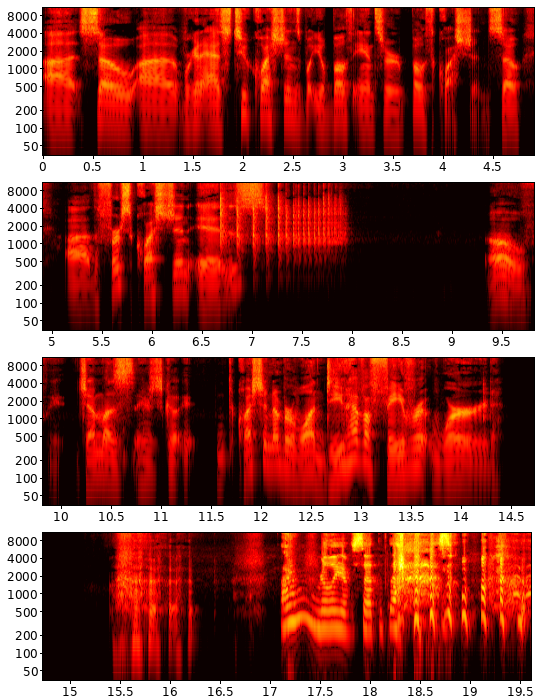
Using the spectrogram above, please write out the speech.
Uh, so uh, we're gonna ask two questions, but you'll both answer both questions. So uh, the first question is. Oh, Gemma's here's go, question number one. Do you have a favorite word? I'm really upset that that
